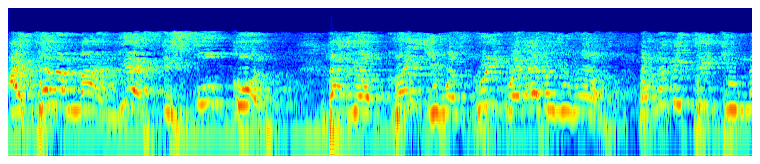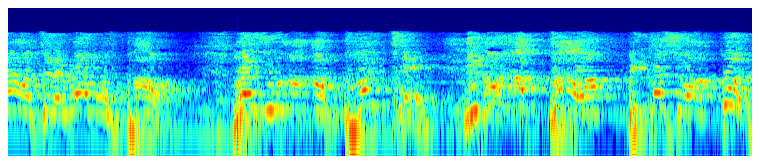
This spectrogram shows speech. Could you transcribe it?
I tell a man, yes, it's all good that you're great, you was great wherever you was. But let me take you now to the realm of power. Where you are appointed. You don't have power because you are good.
